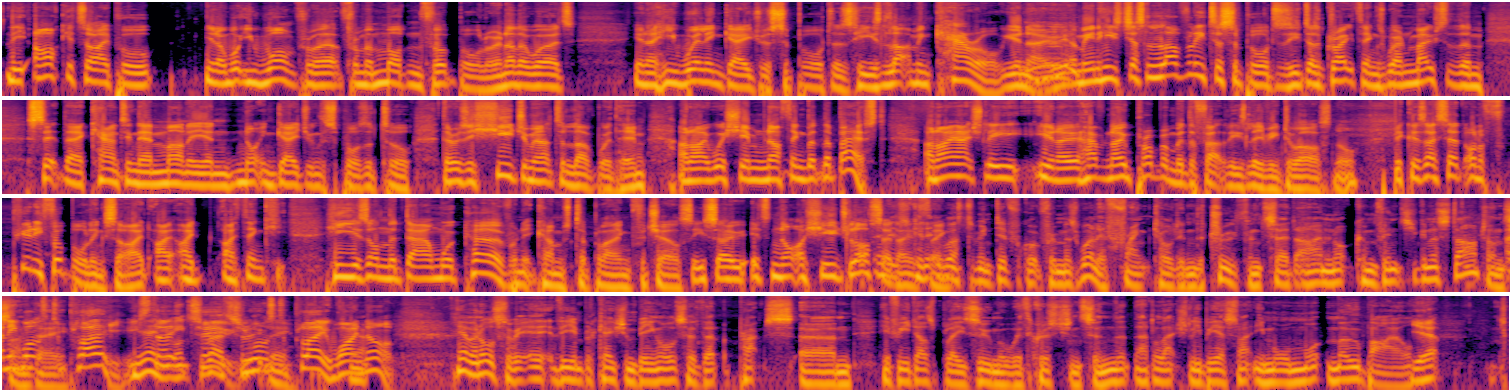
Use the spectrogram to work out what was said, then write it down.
the archetypal you know what you want from a from a modern footballer. In other words, you know he will engage with supporters. He's lo- I mean Carroll, you know, Mm. I mean he's just lovely to supporters. He does great things when most of them sit there counting their money and not engaging with the supporters at all. There is a huge amount to love with him, and I wish him nothing but the best. And I actually, you know, have no problem with the fact that he's leaving to Arsenal because I said on a f- purely footballing side, I I, I think he, he is on the downward curve when it comes to playing for Chelsea. So it's not a huge loss. I And it's don't think. It must have been difficult for him as well if Frank told him the truth and said, "I'm not convinced you're going to start on and Sunday." he wants to play. He's Yeah, 32. he wants to, he wants to absolutely. play. Why Yeah. not? Yeah, and also i the implication being also that perhaps um, if he does play Zouma with Christensen, that that'll actually be a slightly more mo- mobile Yep.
